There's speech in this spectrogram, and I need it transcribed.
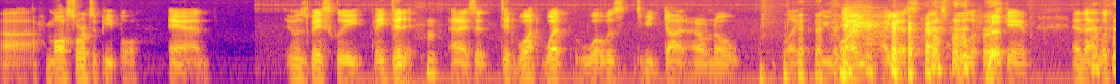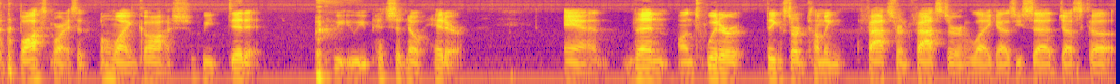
uh, from all sorts of people, and it was basically they did it. And I said, did what? What? What was to be done? I don't know. Like we won. I guess that's cool. The first game, and then I looked at the box score and I said, oh my gosh, we did it. We we pitched a no hitter, and then on Twitter things started coming faster and faster. Like as you said, Jessica,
